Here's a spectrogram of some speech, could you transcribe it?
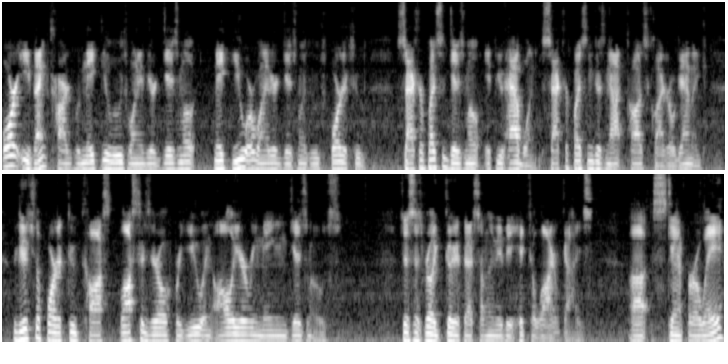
or event card would make you lose one of your gizmo make you or one of your gizmos lose fortitude. Sacrifice a gizmo if you have one. Sacrificing does not cause collateral damage. Reduce the fortitude cost lost to zero for you and all your remaining gizmos. This is really good if that's something maybe hits a lot of guys. Uh, scamper away.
